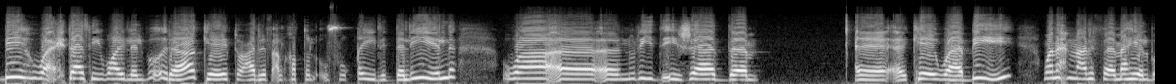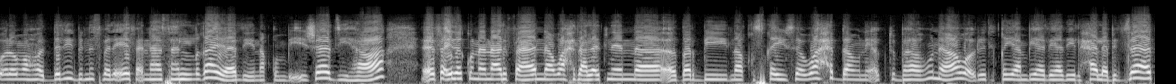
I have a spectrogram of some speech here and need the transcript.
ب هو إحداثي واي للبؤرة كي تعرف الخط الأفقي للدليل ونريد إيجاد كي وبي ونحن نعرف ما هي البؤرة وما هو الدليل. بالنسبة لإيه؟ فإنها سهل للغاية لنقوم بإيجادها. فإذا كنا نعرف أن واحد على اثنين ضرب ناقص كي يساوي واحد دعوني أكتبها هنا وأريد القيام بها لهذه الحالة بالذات.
